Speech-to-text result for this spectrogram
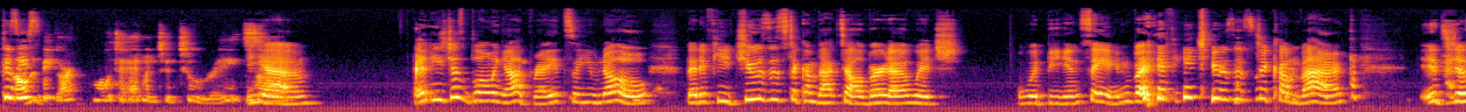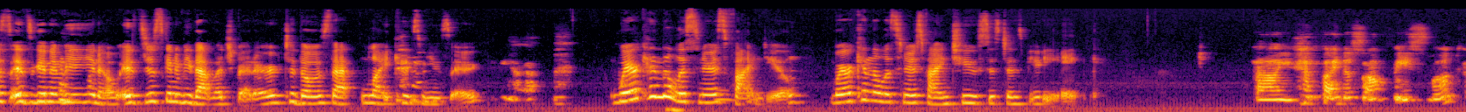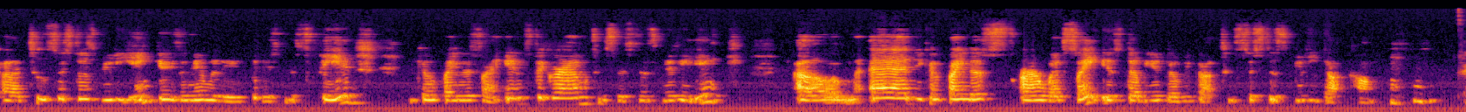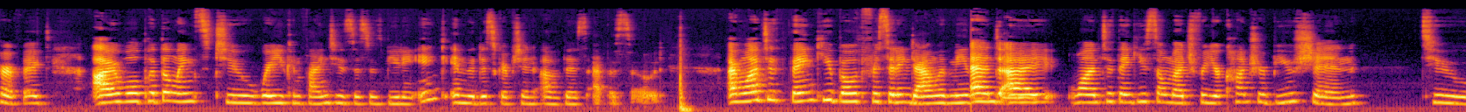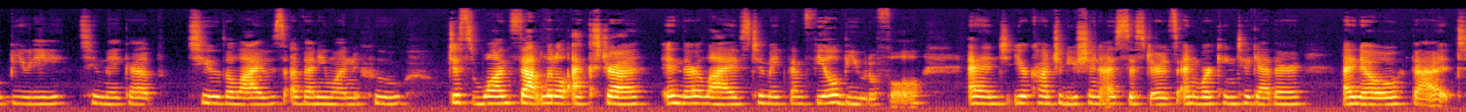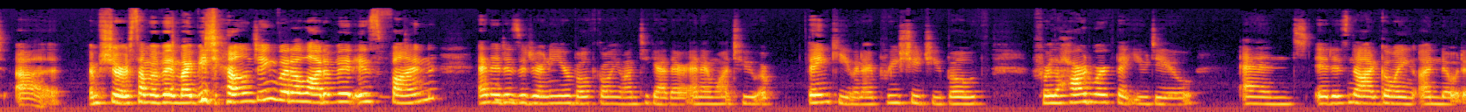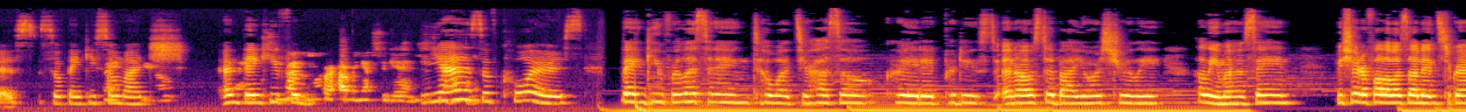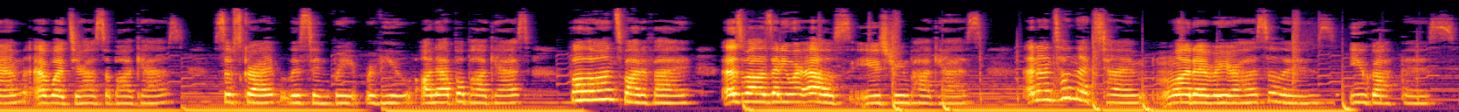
Because he's a big art to Edmonton too, right? So. Yeah and he's just blowing up, right? So you know that if he chooses to come back to Alberta, which would be insane, but if he chooses to come back, it's just it's gonna be you know it's just gonna be that much better to those that like his music. Yeah. Where can the listeners find you? Where can the listeners find Two Sisters Beauty Inc? Uh, you can find us on Facebook. Uh, Two Sisters Beauty Inc. is the name of the business page. You can find us on Instagram, Two Sisters Beauty Inc. Um, and you can find us, our website is www.twosistersbeauty.com. Perfect. I will put the links to where you can find Two Sisters Beauty Inc. in the description of this episode. I want to thank you both for sitting down with me, and I want to thank you so much for your contribution to beauty, to makeup, to the lives of anyone who just wants that little extra in their lives to make them feel beautiful. And your contribution as sisters and working together, I know that uh, I'm sure some of it might be challenging, but a lot of it is fun. And it is a journey you're both going on together. And I want to thank you and I appreciate you both for the hard work that you do. And it is not going unnoticed. So thank you so thank much. You. And thank you for, you for having us again. Yes, of course. Thank you for listening to What's Your Hustle, created, produced, and hosted by yours truly, Halima Hussein. Be sure to follow us on Instagram at What's Your Hustle Podcast. Subscribe, listen, rate, review on Apple Podcasts, follow on Spotify, as well as anywhere else you stream podcasts. And until next time, whatever your hustle is, you got this.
